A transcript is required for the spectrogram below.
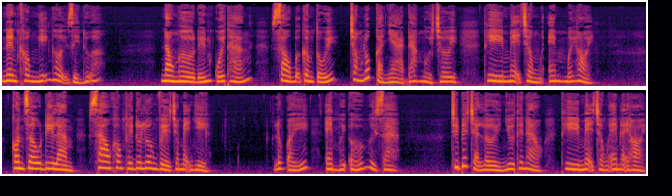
nên không nghĩ ngợi gì nữa. Nào ngờ đến cuối tháng, sau bữa cơm tối, trong lúc cả nhà đang ngồi chơi, thì mẹ chồng em mới hỏi. Con dâu đi làm, sao không thấy đưa lương về cho mẹ nhỉ? Lúc ấy, em mới ớ người ra. Chưa biết trả lời như thế nào, thì mẹ chồng em lại hỏi.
